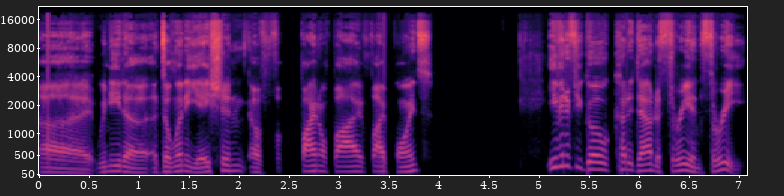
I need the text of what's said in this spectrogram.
uh, we need a, a delineation of final five five points. Even if you go cut it down to three and three,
